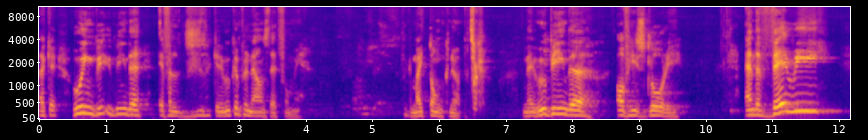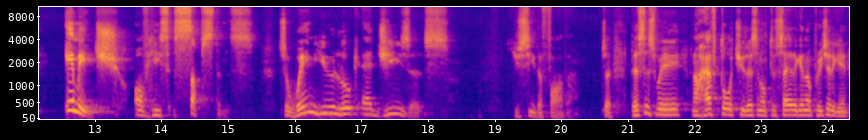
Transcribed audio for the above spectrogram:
Okay, who being the if who can pronounce that for me? My tongue knop. Now, who being the of his glory and the very image of his substance. So when you look at Jesus, you see the Father. So this is where, and I have taught you this, and I'll to say it again, I'll preach it again.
